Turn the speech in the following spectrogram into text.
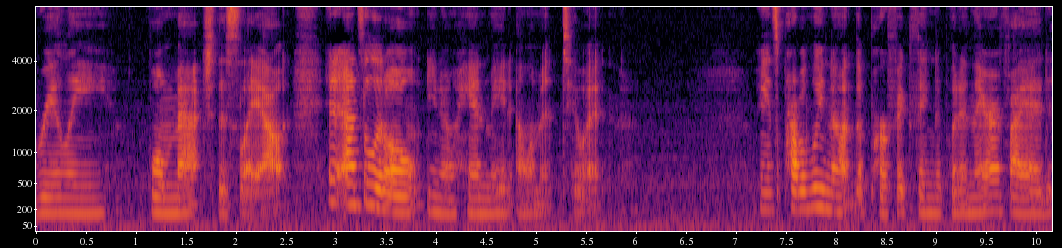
really will match this layout. And it adds a little, you know, handmade element to it. It's probably not the perfect thing to put in there. If I had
